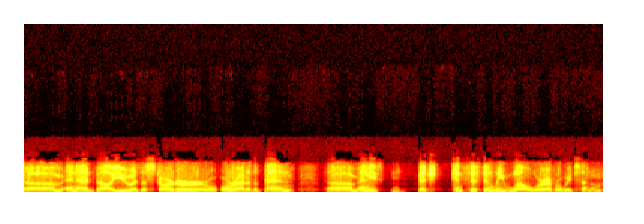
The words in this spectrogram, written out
um, and add value as a starter or, or out of the pen. Um, and he's pitched consistently well wherever we've sent him.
